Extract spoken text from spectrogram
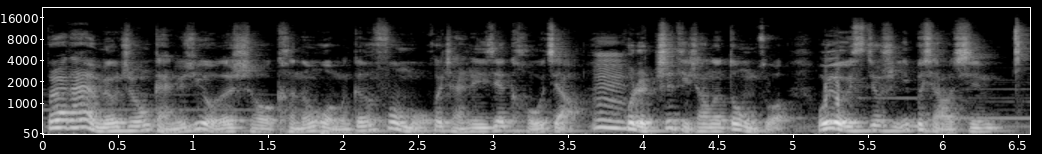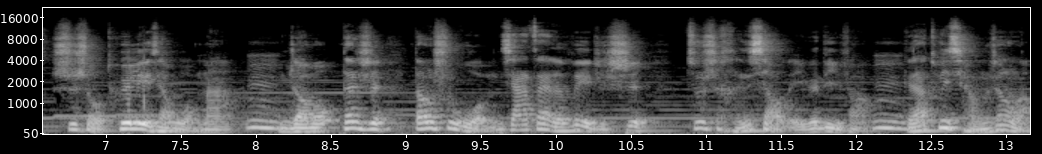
不知道大家有没有这种感觉？就有的时候，可能我们跟父母会产生一些口角，嗯，或者肢体上的动作。我有一次就是一不小心失手推了一下我妈，嗯，你知道吗？但是当时我们家在的位置是就是很小的一个地方，嗯，给她推墙上了。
